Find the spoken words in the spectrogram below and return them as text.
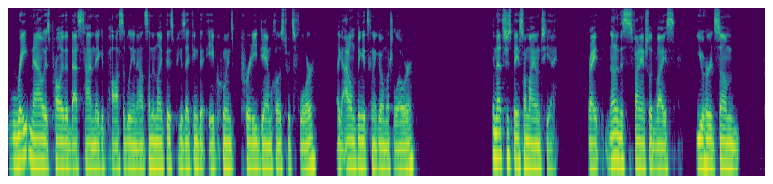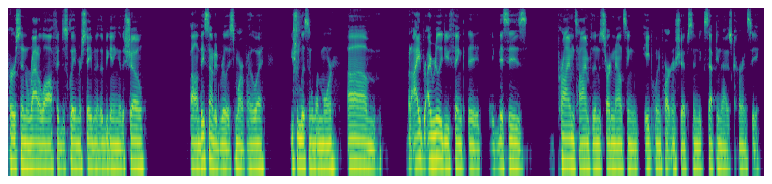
right now is probably the best time they could possibly announce something like this because I think that ApeCoin's pretty damn close to its floor. Like I don't think it's going to go much lower. And that's just based on my own TA, right? None of this is financial advice. You heard some person rattle off a disclaimer statement at the beginning of the show. Um, they sounded really smart, by the way. You should listen to them more. Um, but I I really do think that like this is prime time for them to start announcing ApeCoin partnerships and accepting that as currency.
